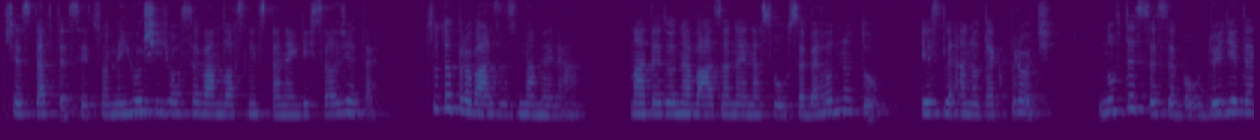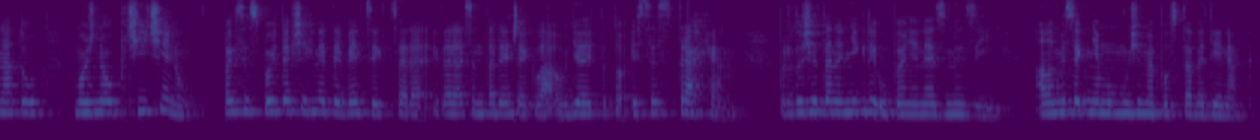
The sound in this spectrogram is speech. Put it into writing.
představte si, co nejhoršího se vám vlastně stane, když selžete. Co to pro vás znamená? Máte to navázané na svou sebehodnotu? Jestli ano, tak proč? Mluvte se sebou, dojděte na tu možnou příčinu. Pak si spojte všechny ty věci, které, které jsem tady řekla a udělejte to i se strachem, protože ten nikdy úplně nezmizí, ale my se k němu můžeme postavit jinak.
